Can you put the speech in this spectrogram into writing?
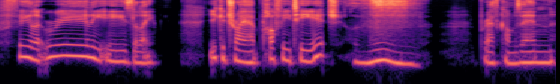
Feel it really easily. You could try a puffy TH. Breath comes in.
